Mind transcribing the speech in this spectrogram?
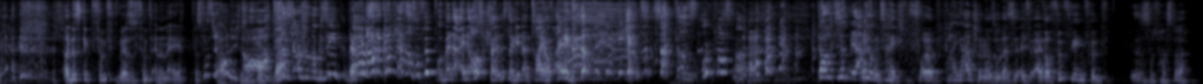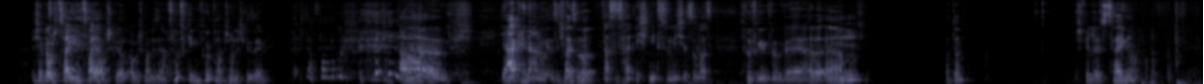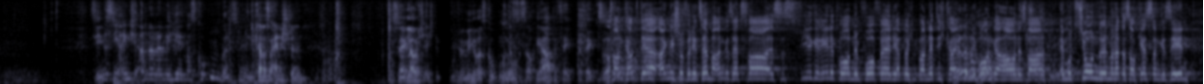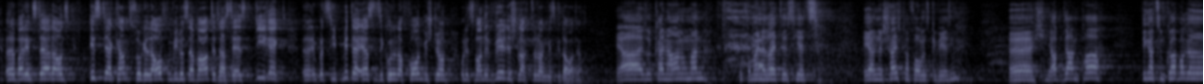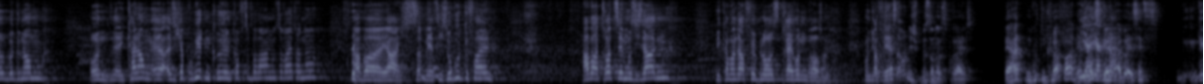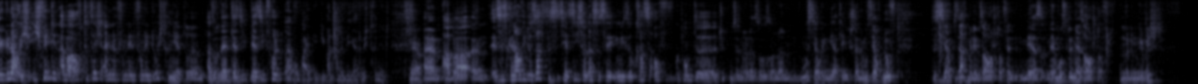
Und es gibt 5 versus 5 MMA. Das wusste ich auch nicht. Dass oh, das, das habe ich auch schon mal gesehen. Ja, genau, da klappt einfach so 5. Und wenn der eine ausgeschaltet ist, dann geht dann 2 auf 1. Die ganze Zeit. Das ist unfassbar. Doch, das hat mir Anton gezeigt. Vor ein paar Jahren schon oder so. Das ist einfach 5 gegen 5. Das ist unfassbar. Ich habe, glaube ich, 2 gegen 2 habe ich, hab ich mal gesehen. 5 gegen 5 habe ich noch nicht gesehen. Aber, ähm, ja, keine Ahnung. Also ich weiß nur, dass es halt echt nichts für mich ist, sowas. 5 gegen 5, ja, ja. Also, ähm. Warte. Ich will es zeigen. Sehen das die eigentlich anderen, wenn wir hier irgendwas gucken? Weil das ich kann das einstellen. Das wäre, glaube ich, echt gut, wenn wir hier was gucken und so. das ist auch, ja, perfekt, perfekt. So. Das war ein Kampf, der eigentlich schon für Dezember angesetzt war. Es ist viel geredet worden im Vorfeld. Ihr habt euch ein paar Nettigkeiten um die Ohren gehauen. Es waren Emotionen drin. Man hat das auch gestern gesehen äh, bei den Staredowns. Ist der Kampf so gelaufen, wie du es erwartet hast? Der ist direkt äh, im Prinzip mit der ersten Sekunde nach vorn gestürmt und es war eine wilde Schlacht, so lange wie es gedauert hat. Ja, also keine Ahnung, Mann. Von meiner Seite ist jetzt eher eine Scheiß-Performance gewesen. Äh, ich habe da ein paar Dinger zum Körper ge genommen. Und äh, keine Ahnung, äh, also ich habe probiert, einen kühlen Kopf zu bewahren und so weiter. Ne? Aber ja, es hat mir jetzt nicht so gut gefallen. Aber trotzdem muss ich sagen, wie kann man dafür bloß drei Runden brauchen? Und der ist auch nicht besonders breit. Der hat einen guten Körper, der ja, Muskeln, ja, genau. aber ist jetzt Genau, ich, ich finde ihn aber auch tatsächlich einen von den, von den durchtrainierteren. Also der, der, sieht, der sieht voll. Äh, wobei, nee, die waren alle mega durchtrainiert. Ja. Ähm, aber ähm, es ist genau wie du sagst, es ist jetzt nicht so, dass es irgendwie so krass aufgepumpte Typen sind oder so, sondern du musst ja auch irgendwie athletisch sein, du musst ja auch Luft. Das ist ja auch die Sache mit dem Sauerstoff. Mehr, mehr Muskel, mehr Sauerstoff. Und mit dem Gewicht.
